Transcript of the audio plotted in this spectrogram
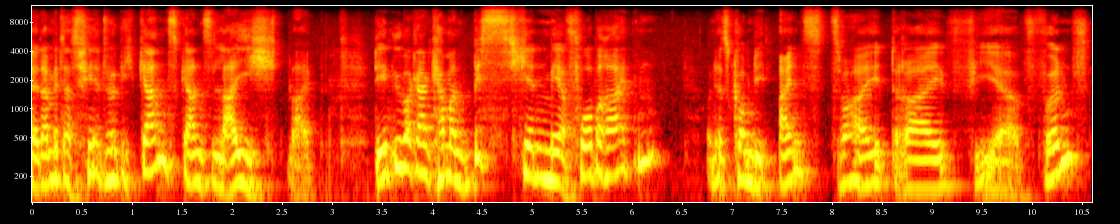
äh, damit das Pferd wirklich ganz, ganz leicht bleibt. Den Übergang kann man ein bisschen mehr vorbereiten. Und jetzt kommen die 1, 2, 3, 4, 5.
